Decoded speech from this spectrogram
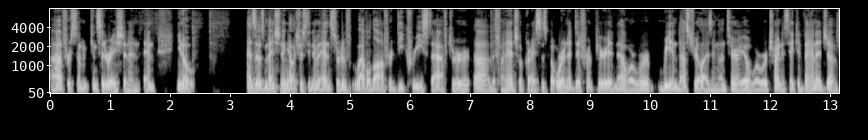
uh, for some consideration. And and you know, as I was mentioning, electricity demand sort of leveled off or decreased after uh, the financial crisis. But we're in a different period now where we're reindustrializing Ontario, where we're trying to take advantage of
